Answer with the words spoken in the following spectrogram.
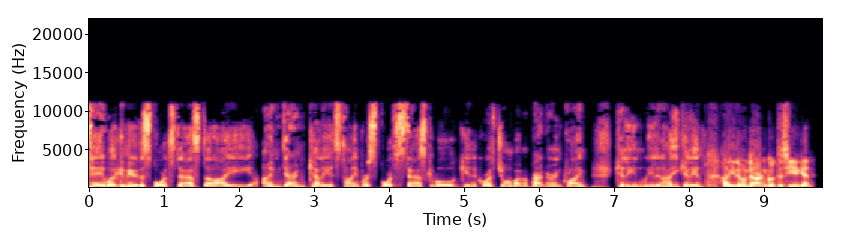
Good day. Welcome here to sportsdesk.ie. I'm Darren Kelly. It's time for Sports Camogie and of course joined by my partner in crime, Killian Whelan. How you, Killian? How you doing, Darren? Good to see you again.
